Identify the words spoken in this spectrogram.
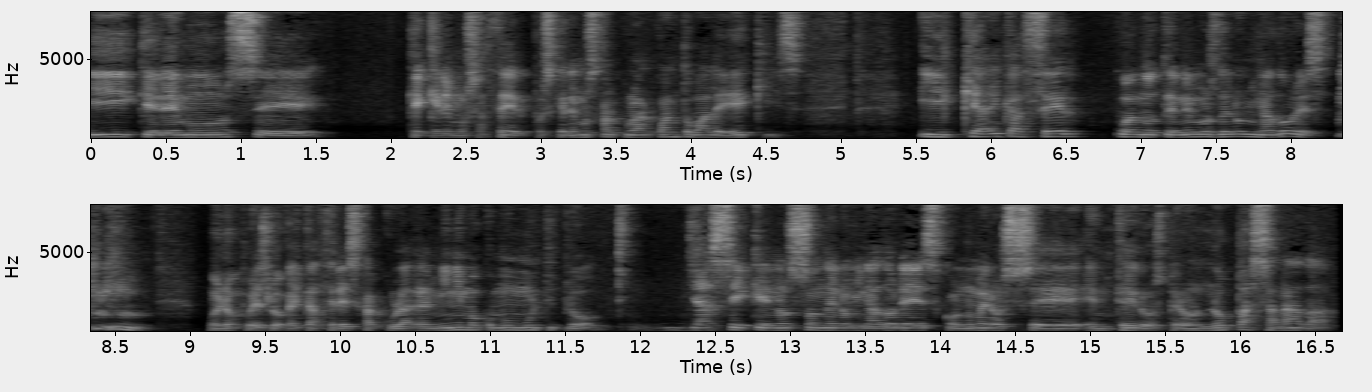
Y queremos... Eh, ¿Qué queremos hacer? Pues queremos calcular cuánto vale x. ¿Y qué hay que hacer cuando tenemos denominadores? Bueno, pues lo que hay que hacer es calcular el mínimo común múltiplo. Ya sé que no son denominadores con números eh, enteros, pero no pasa nada.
